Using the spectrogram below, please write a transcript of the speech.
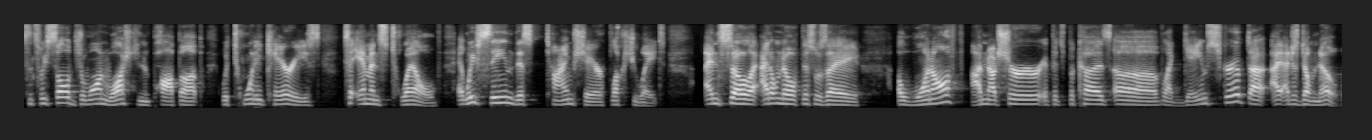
since we saw Juwan Washington pop up with 20 carries to Emmons 12, and we've seen this timeshare fluctuate. And so I don't know if this was a a one-off. I'm not sure if it's because of like game script. I, I just don't know.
